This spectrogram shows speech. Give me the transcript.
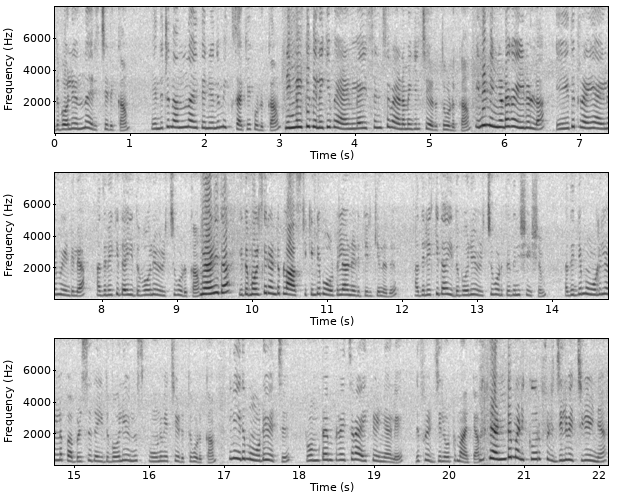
ഇതുപോലെ ഒന്ന് അരിച്ചെടുക്കാം. എന്നിട്ട് നന്നായി തന്നെ ഒന്ന് മിക്സ് ആക്കി കൊടുക്കാം. നിങ്ങൾക്ക് ഇതിലേക്ക് വാനില എസൻസ് വേണമെങ്കിൽ ചേർത്ത് കൊടുക്കാം. ഇനി നിങ്ങളുടെ കയ്യിലുള്ള ഏത് ട്രൈ ആയാലും വേണ്ടില്ല അതിലേക്ക് ഇതാ ഇതുപോലെ ഒഴിച്ചു കൊടുക്കാം. ഞാനിതാ ഇതുപോലത്തെ രണ്ട് പ്ലാസ്റ്റിക്കിന്റെ ബോട്ടിലാണ് എടുത്തിരിക്കുന്നത്. അതിലേക്ക് ഇതാ ഇതുപോലെ ഒഴിച്ചു കൊടുത്തതിന് ശേഷം അതിന്റെ മുകളിലുള്ള ബബിൾസ് ഇതാ ഇതുപോലെ ഒന്ന് സ്പൂൺ വെച്ച് എടുത്തു കൊടുക്കാം. ഇനി ഇത് മൂടി വെച്ച് റൂം ടെമ്പറേച്ചർ ആയി കഴിഞ്ഞാൽ ഇത് ഫ്രിഡ്ജിലോട്ട് മാറ്റാം. രണ്ട് മണിക്കൂർ ഫ്രിഡ്ജിൽ വെച്ച് കഴിഞ്ഞാൽ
